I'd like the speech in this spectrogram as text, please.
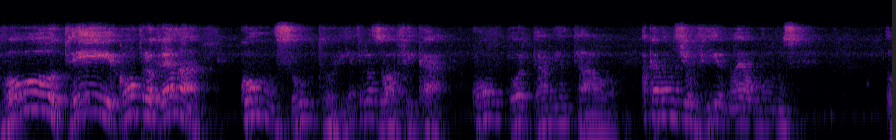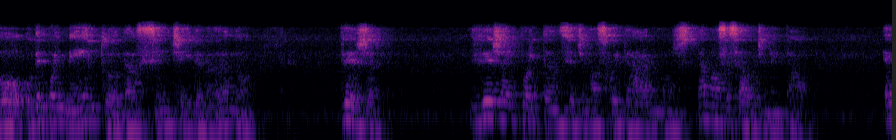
Voltei com o programa Consultoria Filosófica Comportamental. Acabamos de ouvir, não é, alguns o, o depoimento da Cíntia e Delano, veja, veja a importância de nós cuidarmos da nossa saúde mental. É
